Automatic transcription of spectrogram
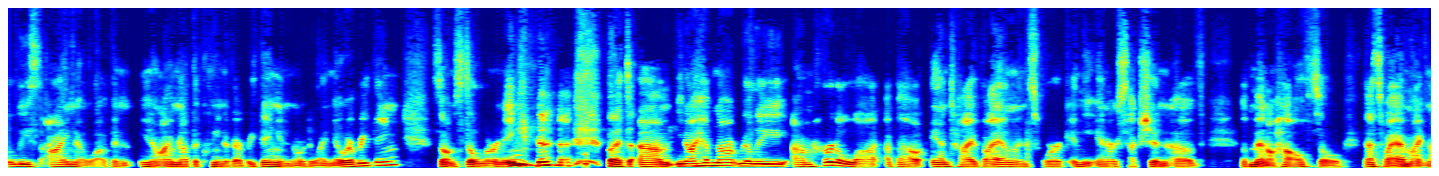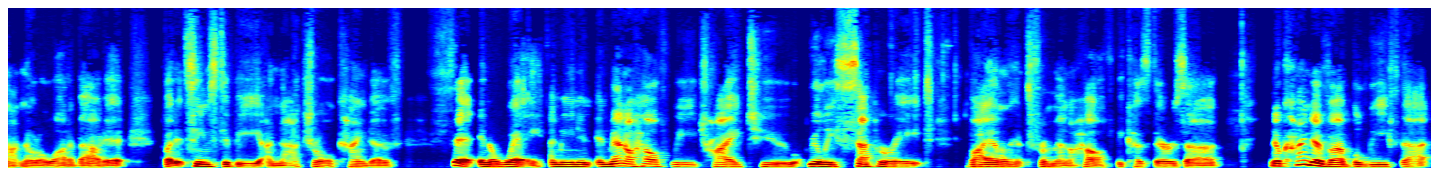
at least I know of. And, you know, I'm not the queen of everything and nor do I know everything. So I'm still learning. but, um, you know, I have not really um, heard a lot about anti violence work in the intersection of, of mental health. So that's why I might not know a lot about it. But it seems to be a natural kind of fit in a way. I mean, in, in mental health, we try to really separate violence from mental health because there's a, you know, kind of a belief that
